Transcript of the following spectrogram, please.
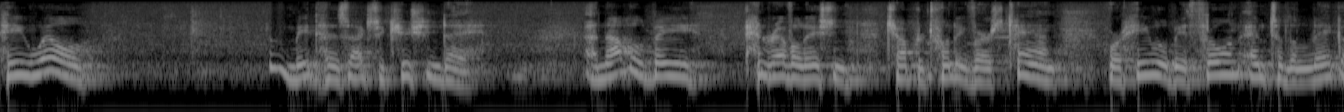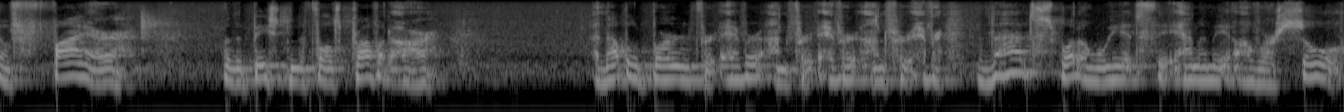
he will meet his execution day. And that will be in Revelation chapter 20, verse 10, where he will be thrown into the lake of fire where the beast and the false prophet are. And that will burn forever and forever and forever. That's what awaits the enemy of our soul.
